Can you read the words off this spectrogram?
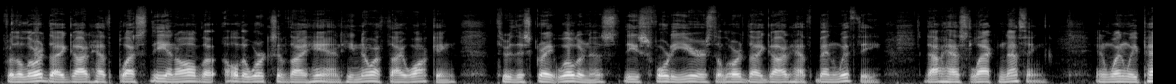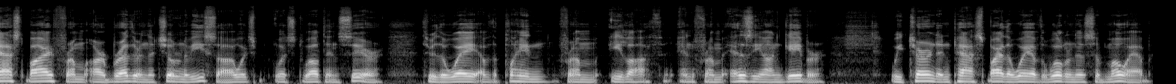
For the Lord thy God hath blessed thee in all the all the works of thy hand. He knoweth thy walking through this great wilderness. These forty years the Lord thy God hath been with thee. Thou hast lacked nothing. And when we passed by from our brethren the children of Esau, which which dwelt in Seir, through the way of the plain from Eloth and from Ezion Geber, we turned and passed by the way of the wilderness of Moab.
